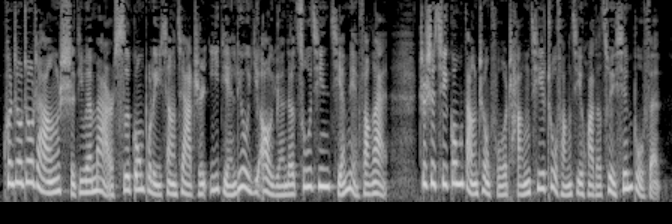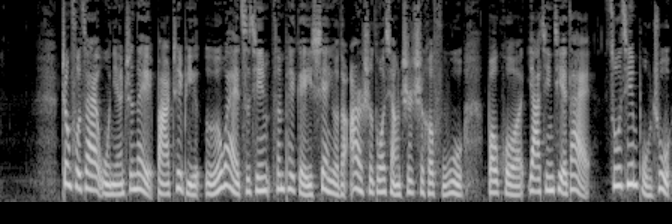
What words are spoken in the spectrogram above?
昆州州长史蒂文·迈尔斯公布了一项价值1.6亿澳元的租金减免方案，这是其工党政府长期住房计划的最新部分。政府在五年之内把这笔额外资金分配给现有的二十多项支持和服务，包括押金借贷、租金补助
